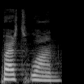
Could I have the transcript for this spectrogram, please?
Part 1.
